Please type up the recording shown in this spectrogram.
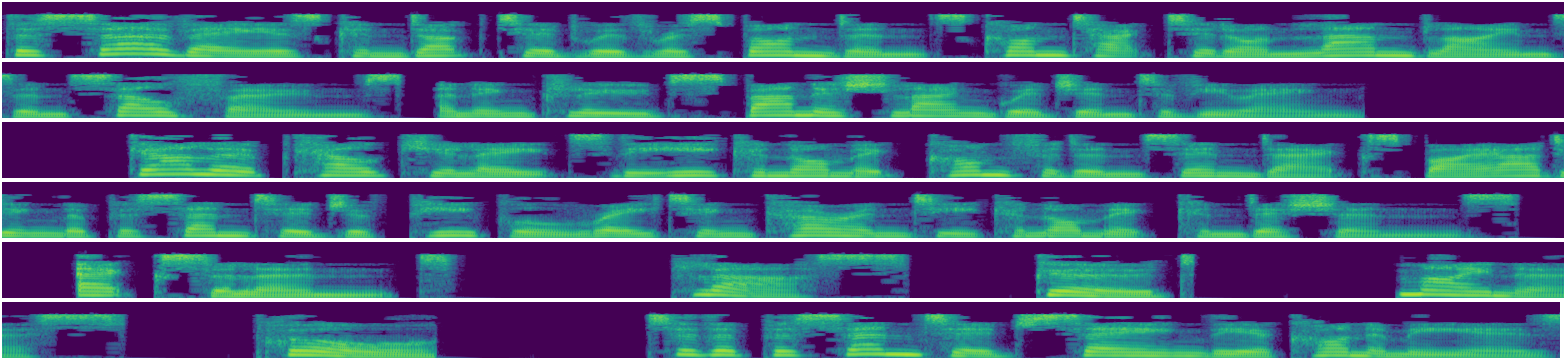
The survey is conducted with respondents contacted on landlines and cell phones, and includes Spanish-language interviewing. Gallup calculates the Economic Confidence Index by adding the percentage of people rating current economic conditions excellent plus good minus poor to the percentage saying the economy is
